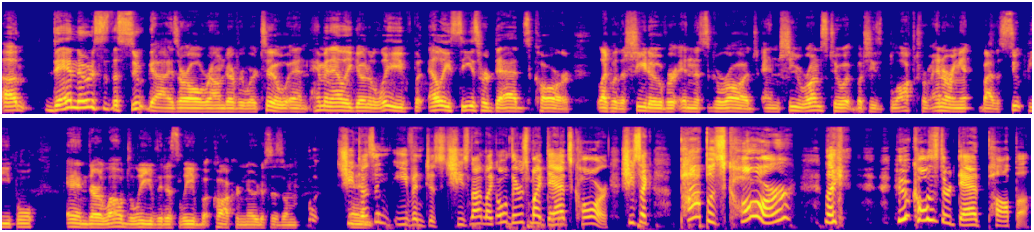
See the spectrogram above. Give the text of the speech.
Um, Dan notices the suit guys are all around everywhere too, and him and Ellie go to leave, but Ellie sees her dad's car, like with a sheet over in this garage, and she runs to it, but she's blocked from entering it by the suit people, and they're allowed to leave. They just leave, but Cochran notices them. She And- doesn't even just, she's not like, oh, there's my dad's car. She's like, Papa's car? Like, who calls their dad Papa?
